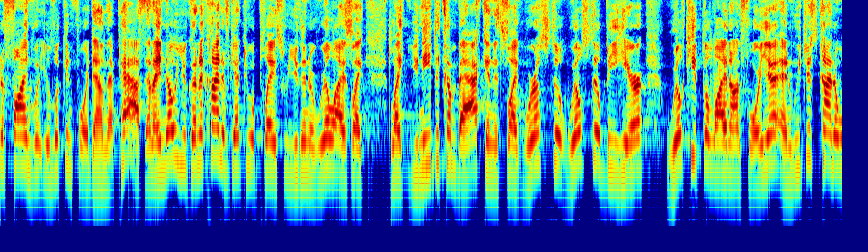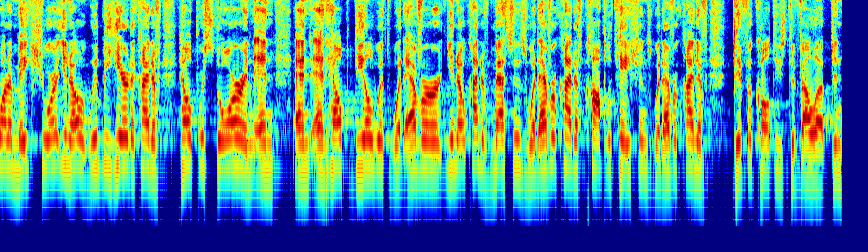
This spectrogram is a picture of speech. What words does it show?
to find what you're looking for down that path. And I know you're to kind of get to a place where you're to realize like, like you need to come back and it's like, we're still, we'll still be here. We'll keep the light on for you. And we just kind of want to make sure, you know, we'll be here to kind of help restore and, and, and, and help deal with whatever, you know, kind of messes, whatever kind of complications, whatever kind of difficulties developed. And,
